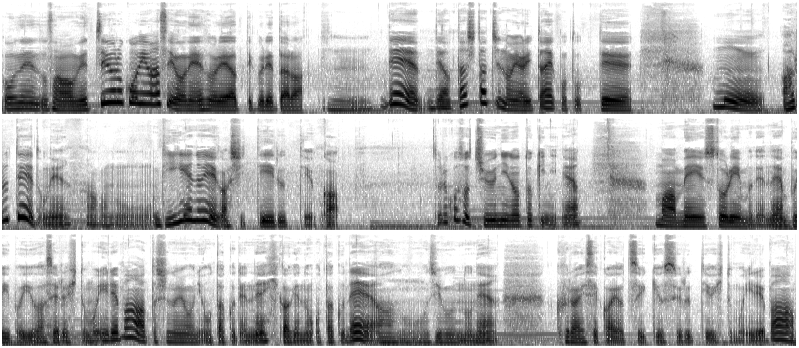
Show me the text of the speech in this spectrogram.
ご先祖様めっちゃ喜びますよね、それやってくれたら。うん、で、で、私たちのやりたいことって、もう、ある程度ね、あの、DNA が知っているっていうか、それこそ中2の時にね、まあメインストリームでね、ブイブイ言わせる人もいれば、私のようにオタクでね、日陰のオタクで、あの、自分のね、暗い世界を追求するっていう人もいれば、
